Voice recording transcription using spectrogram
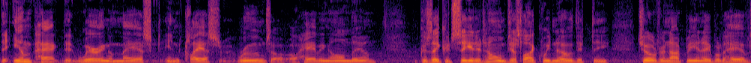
the impact that wearing a mask in classrooms are, are having on them because they could see it at home, just like we know that the children not being able to have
